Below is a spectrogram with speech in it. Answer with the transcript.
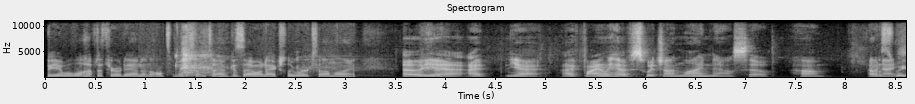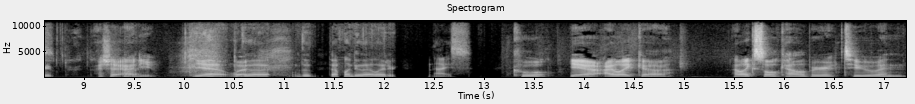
but yeah, we'll, we'll have to throw down an ultimate sometime because that one actually works online. Oh yeah, I yeah, I finally have Switch Online now, so um, Oh, Oh, nice. sweet. I should add you. Yeah, we'll But- do that. We'll do- definitely do that later. Nice. Cool. Yeah, I like uh, I like Soul Calibur 2 and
